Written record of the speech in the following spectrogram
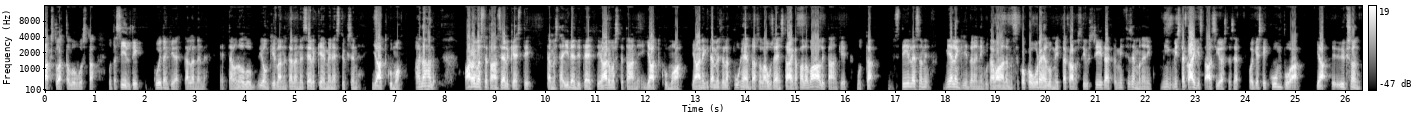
2000-luvusta, mutta silti kuitenkin, että, tällainen, että on ollut jonkinlainen tällainen selkeä menestyksen jatkumo. Ainahan arvostetaan selkeästi tämmöistä identiteettiä arvostetaan jatkumoa, ja ainakin tämmöisellä puheen tasolla usein sitä aika paljon vaalitaankin, mutta Steelers on mielenkiintoinen niin kuin tavallaan tämmöisessä koko urheilun mittakaavassa just siitä, että mistä, semmoinen, niin mistä kaikista asioista se oikeasti kumpuaa. Ja yksi on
